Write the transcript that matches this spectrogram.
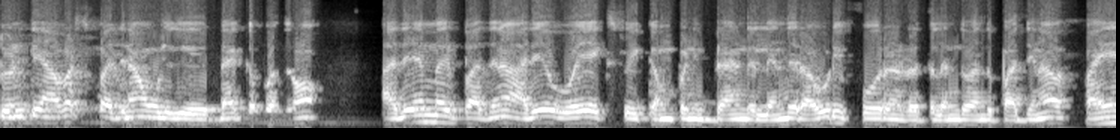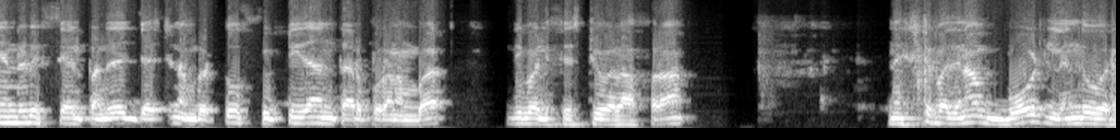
twenty hours பார்த்தீங்கன்னா உங்களுக்கு பேக்கப் வந்துடும் அதே மாதிரி பார்த்தீங்கன்னா அதே ஓஎக்ஸ் ஒய் கம்பெனி பிராண்ட்லேருந்து ரவுடி ஃபோர் ஹண்ட்ரட்ல இருந்து வந்து பார்த்தீங்கன்னா ஃபைவ் ஹண்ட்ரட் சேல் பண்ணுறது ஜஸ்ட் நம்ம டூ ஃபிஃப்டி தான் தரப்போகிறோம் நம்ம. தீபாவளி ஃபெஸ்டிவல் ஆஃபரா நெக்ஸ்ட் பாத்தீங்கன்னா போட்ல இருந்து ஒரு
